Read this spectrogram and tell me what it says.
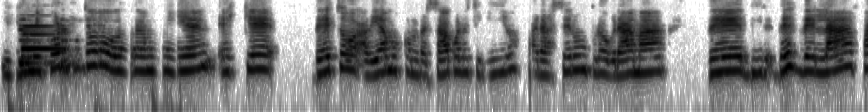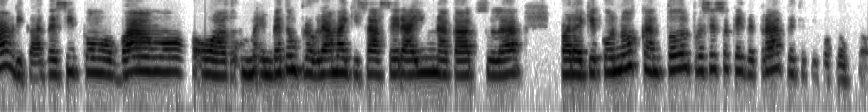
Y lo mejor de todo también es que, de hecho, habíamos conversado con los chiquillos para hacer un programa de, desde la fábrica, es decir, cómo vamos, o en vez de un programa, quizás hacer ahí una cápsula para que conozcan todo el proceso que hay detrás de este tipo de productos.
